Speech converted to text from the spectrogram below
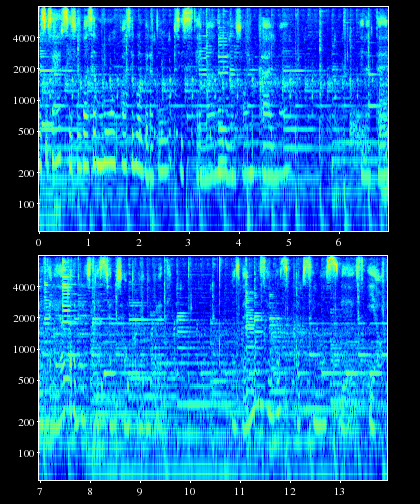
Estos ejercicios va a ser muy fácil volver a tu sistema nervioso en calma, llenarte de vitalidad para que el estrés ya no sea un problema para ti. Nos vemos en los próximos videos y audios.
